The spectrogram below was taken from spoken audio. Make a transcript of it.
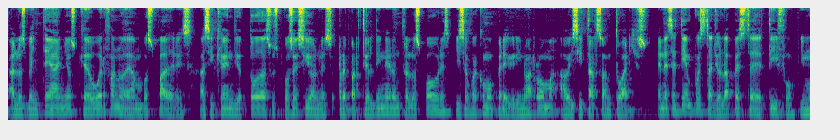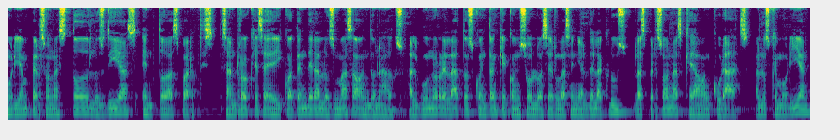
A los 20 años quedó huérfano de ambos padres, así que vendió todas sus posesiones, repartió el dinero entre los pobres y se fue como peregrino a Roma a visitar santuarios. En ese tiempo estalló la peste de tifo y morían personas todos los días en todas partes. San Roque se dedicó a atender a los más abandonados. Algunos relatos cuentan que con solo hacer la señal de la cruz, las personas quedaban curadas. A los que morían,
